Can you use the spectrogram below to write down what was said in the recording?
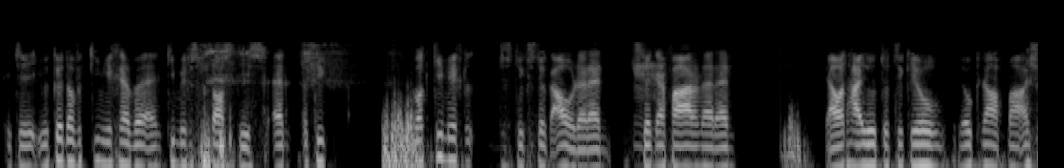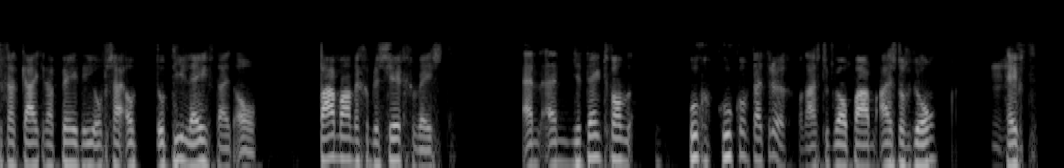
weet je, je kunt het over Kimmich hebben en Kimmich is fantastisch. en natuurlijk, wat Kimmich is natuurlijk een stuk ouder en een stuk Mhm. ervarener en ja, wat hij doet is natuurlijk heel, heel knap. Maar als je gaat kijken naar P3 op, zijn, op, op die leeftijd al, een paar maanden geblesseerd geweest. En, en je denkt van, hoe, hoe komt hij terug? Want hij is natuurlijk wel een paar, hij is nog jong Mhm. heeft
